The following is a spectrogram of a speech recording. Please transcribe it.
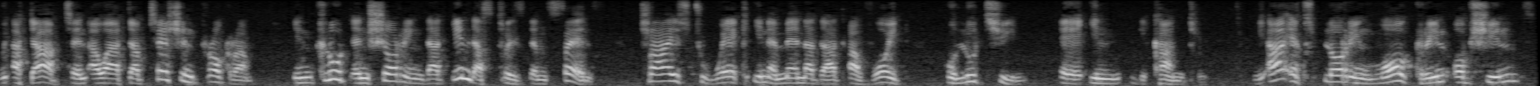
we adapt, and our adaptation program include ensuring that industries themselves tries to work in a manner that avoid pollution uh, in the country. We are exploring more green options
